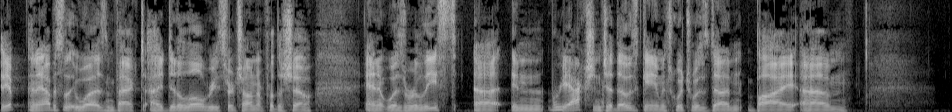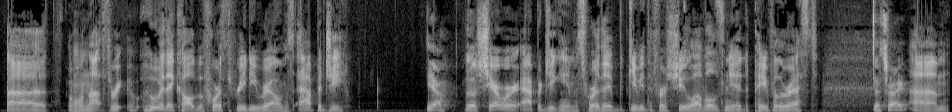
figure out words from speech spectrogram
Yep, and it absolutely was. In fact, I did a little research on it for the show, and it was released uh, in reaction to those games, which was done by, um, uh, well, not three. Who were they called before 3D Realms? Apogee. Yeah, Those shareware Apogee games where they give you the first few levels and you had to pay for the rest. that's right. Um,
